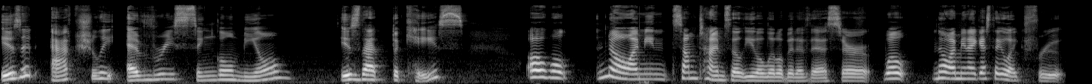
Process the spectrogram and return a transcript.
Is it actually every single meal? Is that the case? Oh, well, no, I mean, sometimes they'll eat a little bit of this, or, well, no, I mean, I guess they like fruit.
